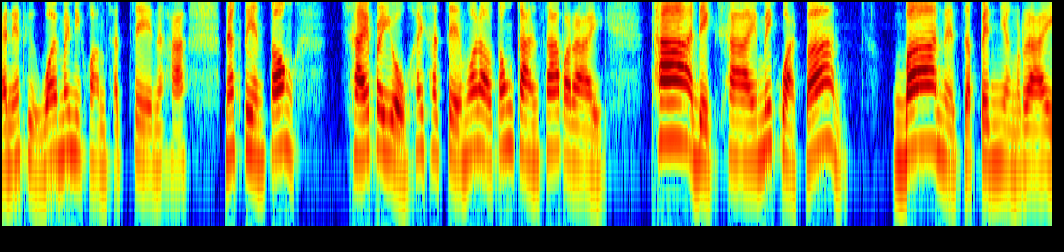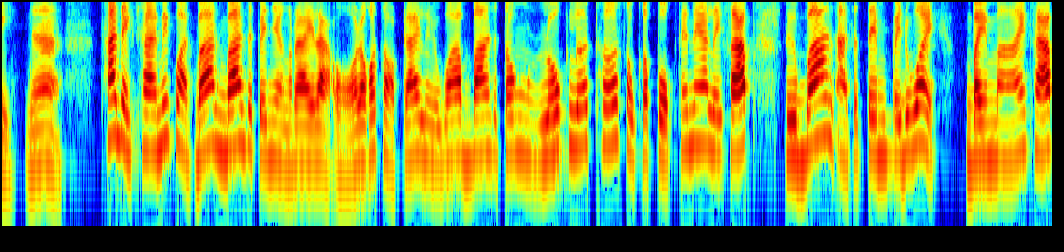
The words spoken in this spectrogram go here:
อันนี้ถือว่าไม่มีความชัดเจนนะคะ นักเรียนต้องใช้ประโยคให้ชัดเจนว่าเราต้องการทราบอะไร ถ้าเด็กชายไม่กวาดบ้าน บ้านเนี่ยจะเป็นอย่างไรนะถ้าเด็กชายไม่กวาดบ้านบ้านจะเป็นอย่างไรล่ะ อ๋อ เราก็ตอบได้เลยว่าบ้านจะต้องรกเลอะเทอะสกปรกแน่ๆเลยครับ หรือบ้านอาจจะเต็มไปด้วยใบไม้ครับ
